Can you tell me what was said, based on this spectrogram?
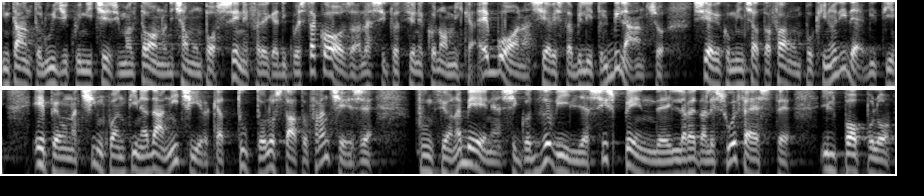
Intanto Luigi XV al trono diciamo un po' se ne frega di questa cosa, la situazione economica è buona, si è ristabilito il bilancio, si è ricominciato a fare un pochino di debiti e per una cinquantina d'anni circa tutto lo Stato francese funziona bene, si gozzoviglia, si spende, il re dalle sue feste, il popolo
